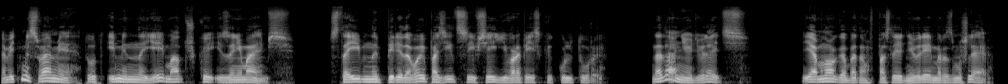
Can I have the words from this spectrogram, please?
А ведь мы с вами тут именно ей, матушкой, и занимаемся. Стоим на передовой позиции всей европейской культуры. Да-да, не удивляйтесь. Я много об этом в последнее время размышляю.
